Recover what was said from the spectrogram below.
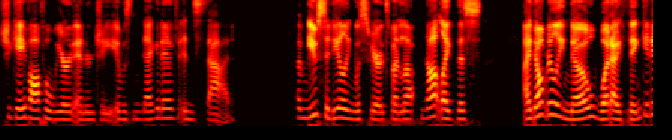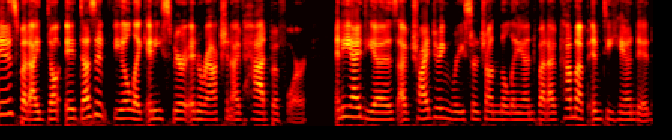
She gave off a weird energy. It was negative and sad. I'm used to dealing with spirits, but not, not like this. I don't really know what I think it is, but I don't it doesn't feel like any spirit interaction I've had before. Any ideas? I've tried doing research on the land, but I've come up empty-handed.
